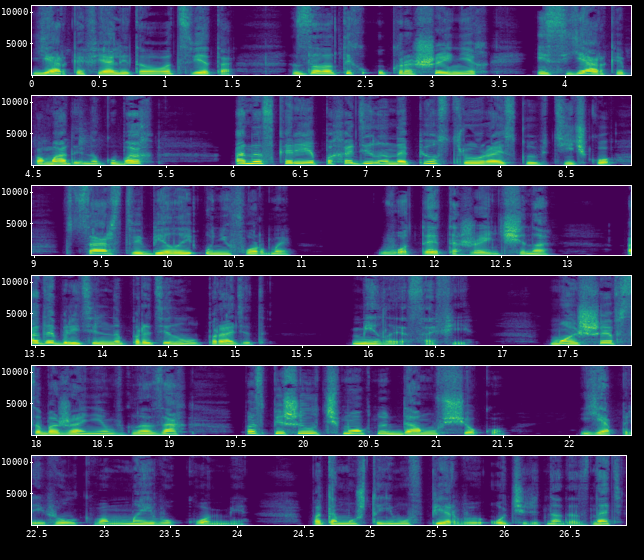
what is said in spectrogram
ярко-фиолетового цвета, с золотых украшениях и с яркой помадой на губах, она скорее походила на пеструю райскую птичку в царстве белой униформы. «Вот эта женщина!» — одобрительно протянул прадед. «Милая Софи!» Мой шеф с обожанием в глазах поспешил чмокнуть даму в щеку. «Я привел к вам моего комми, потому что ему в первую очередь надо знать,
